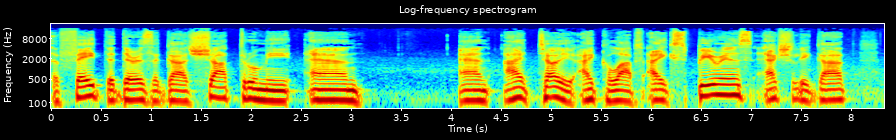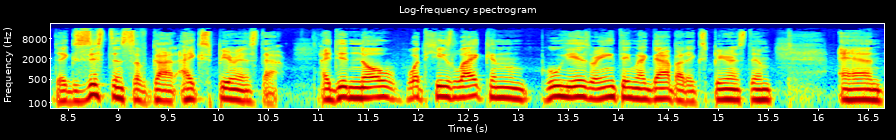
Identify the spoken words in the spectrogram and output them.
the faith that there is a God shot through me, and and I tell you, I collapsed. I experienced actually God, the existence of God. I experienced that I didn't know what he's like and who he is or anything like that, but I experienced him. And,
